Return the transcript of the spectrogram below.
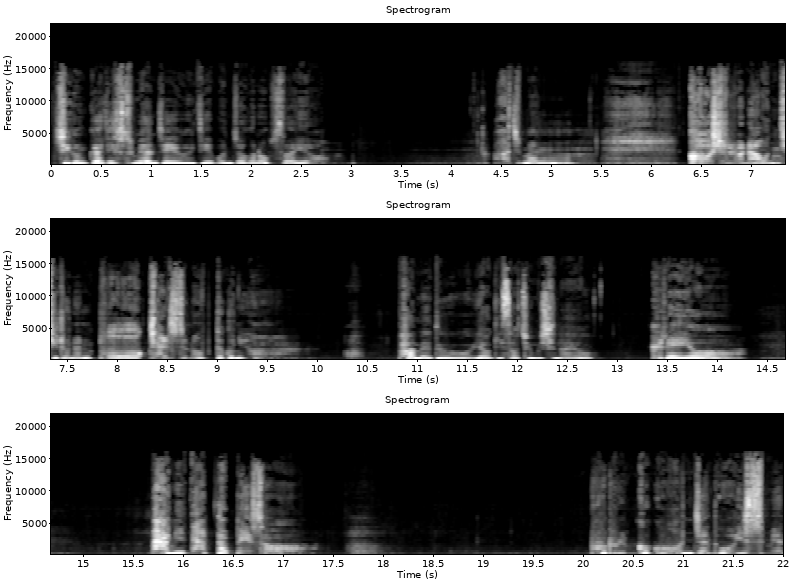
지금까지 수면제에 의지해 본 적은 없어요. 하지만 거실로 나온 뒤로는 푹 잘 수는 없더군요. 밤에도 여기서 주무시나요? 그래요. 방이 답답해서 불을 끄고 혼자 누워 있으면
